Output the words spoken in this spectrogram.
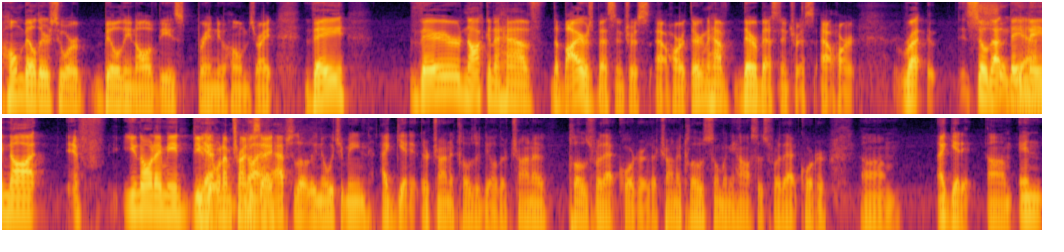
home builders who are building all of these brand new homes, right? They they're not going to have the buyer's best interests at heart. They're going to have their best interests at heart. Right so that So, they yeah. may not if you know what I mean? Do you Yeah. get what I'm trying No, to I say? absolutely know what you mean. I get it. They're trying to close a deal. They're trying to close for that quarter. They're trying to close so many houses for that quarter. Um, I get it. Um, and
